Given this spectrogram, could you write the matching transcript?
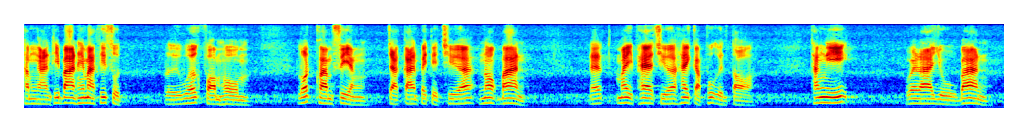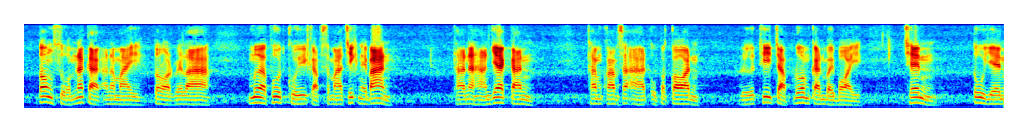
ทำงานที่บ้านให้มากที่สุด หรือ work from home ลดความเสี่ยงจากการไปติดเชื้อนอกบ้าน และไม่แพร่เชื้อให้กับผู้อื่นต่อ ทั้งนี้เวลาอยู่บ้านต้องสวมหน้ากากอนามัยตลอดเวลา เมื่อพูดคุยกับสมาชิกในบ้าน ทานอาหารแยกกันทำความสะอาดอุปกรณ์ หรือที่จับร่วมกันบ่อยๆ เช่น ตู้เย็น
